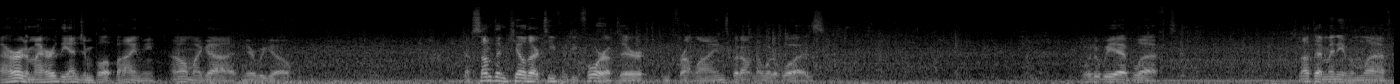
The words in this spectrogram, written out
I heard him. I heard the engine pull up behind me. Oh my god. Here we go. Now something killed our T-54 up there in the front lines, but I don't know what it was. What do we have left? Not that many of them left.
